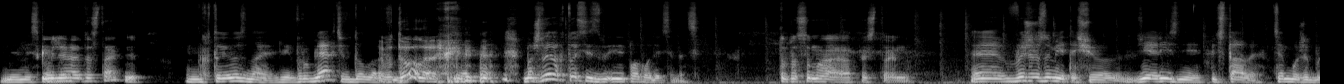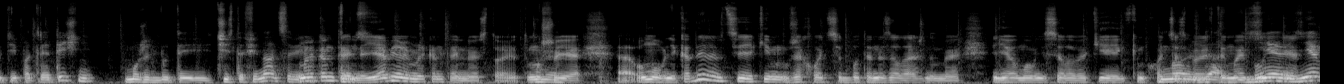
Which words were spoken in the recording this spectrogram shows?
не, не скажу. Мільярд достатньо? Ну, хто його знає? В рублях чи в доларах? В доларах? Можливо, хтось і, погодиться на це. Тобто сума пристойна. Е, ви ж розумієте, що є різні підстави. Це може бути і патріотичні, можуть бути і чисто фінансові. Меркантильні. Тобто, Я вірю в меркантильну історію, тому що є е, умовні кадирівці, яким вже хочеться бути незалежними, є умовні силовики, яким хочеться ну, зберегти да. майбутнє. Є, є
